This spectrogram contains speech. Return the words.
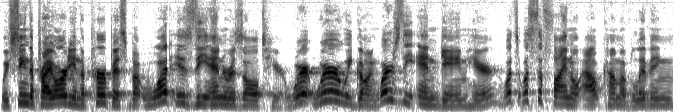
We've seen the priority and the purpose, but what is the end result here? Where, where are we going? Where's the end game here? What's, what's the final outcome of living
